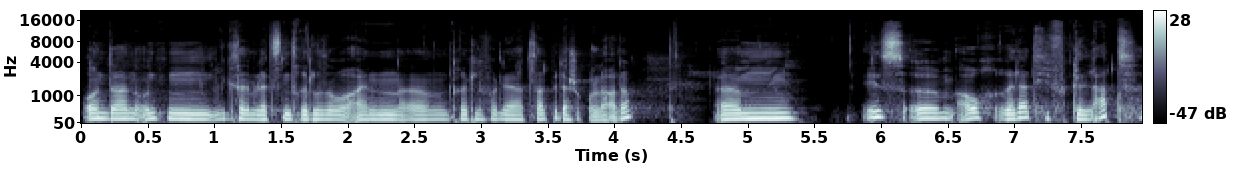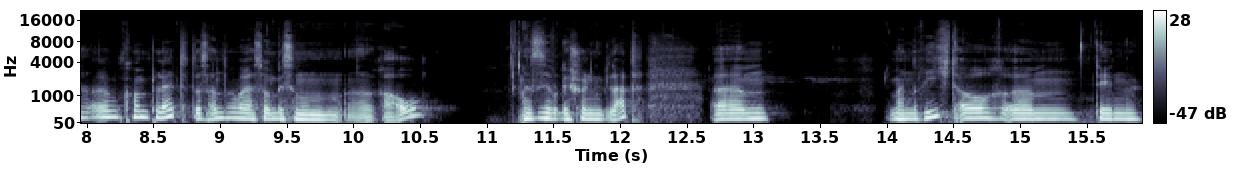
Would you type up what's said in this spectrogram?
Und dann unten, wie gesagt, im letzten Drittel so ein ähm, Drittel von der Zartbitterschokolade. Ähm, ist ähm, auch relativ glatt ähm, komplett. Das andere war so ein bisschen äh, rau. Das ist ja wirklich schön glatt. Ähm, man riecht auch ähm, den,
